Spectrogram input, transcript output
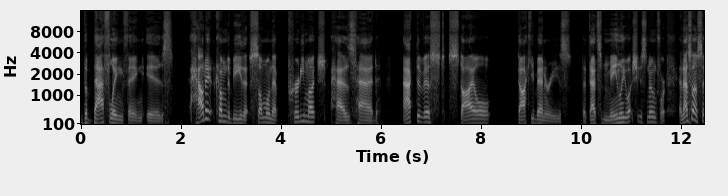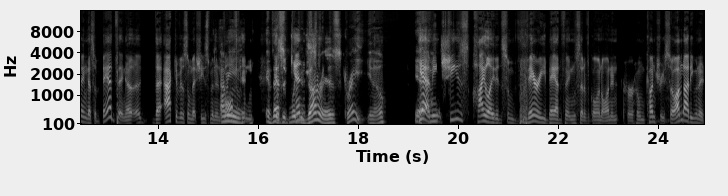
the baffling thing is how did it come to be that someone that pretty much has had activist style documentaries that that's mainly what she's known for? And that's not saying that's a bad thing uh, uh the activism that she's been involved I mean, in if that's against, what your genre is great you know yeah. yeah. i mean she's highlighted some very bad things that have gone on in her home country so i'm not even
